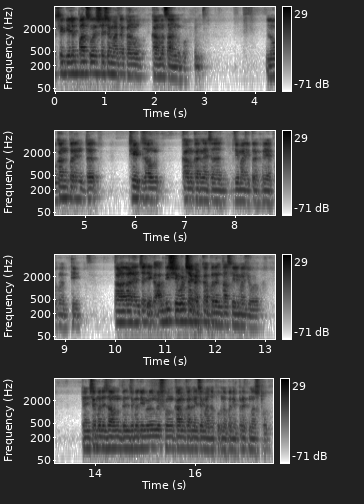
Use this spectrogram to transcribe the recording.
तसे गेल्या पाच वर्षाच्या माझ्या काम कामाचा अनुभव. लोकांपर्यंत थेट जाऊन काम करण्याचा जी माझी प्रक्रिया आहे पूर्ण ती तळागाळ्यांच्या एक अगदी शेवटच्या घटकापर्यंत असलेली माझी ओळख. त्यांच्यामध्ये जाऊन त्यांच्यामध्ये मिळून मिसळून काम करण्याचा माझा पूर्णपणे प्रयत्न असतो.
